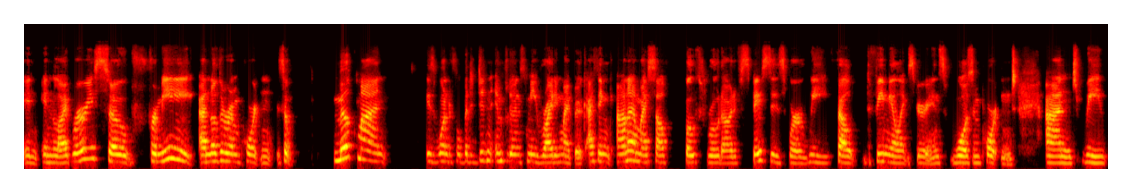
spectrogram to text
in, in libraries. So for me, another important so Milkman is wonderful, but it didn't influence me writing my book. I think Anna and myself both wrote out of spaces where we felt the female experience was important, and we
